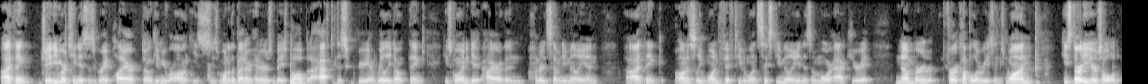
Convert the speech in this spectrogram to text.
I think JD Martinez is a great player. Don't get me wrong; he's he's one of the better hitters in baseball. But I have to disagree. I really don't think he's going to get higher than 170 million. Uh, I think honestly, 150 to 160 million is a more accurate number for a couple of reasons. One, he's 30 years old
